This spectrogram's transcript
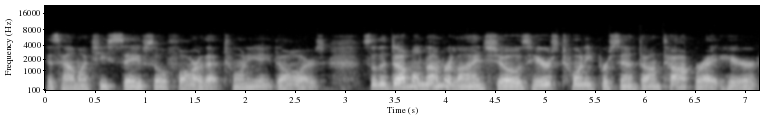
is how much he saved so far, that $28. So the double number line shows here's 20% on top right here,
